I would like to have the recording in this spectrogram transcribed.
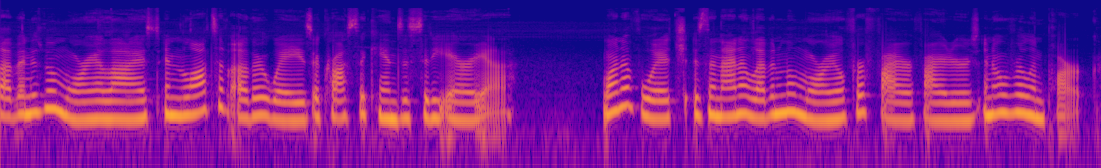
Nine 11 is memorialized in lots of other ways across the Kansas City area, one of which is the 9 11 Memorial for Firefighters in Overland Park.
